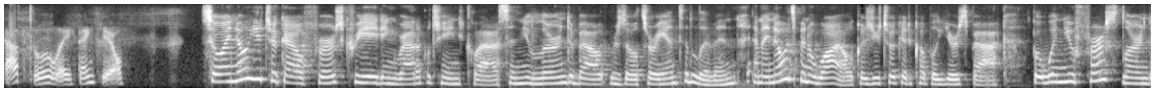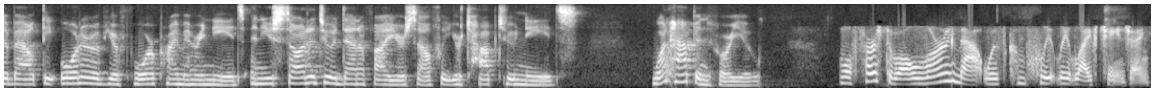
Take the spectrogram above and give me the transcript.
Absolutely. Thank you. So I know you took our first Creating Radical Change class and you learned about results oriented living. And I know it's been a while because you took it a couple years back. But when you first learned about the order of your four primary needs and you started to identify yourself with your top two needs, what happened for you? Well, first of all, learning that was completely life changing.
